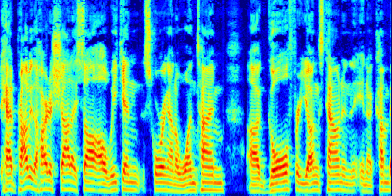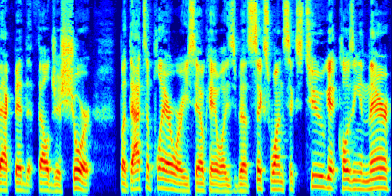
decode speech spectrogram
had probably the hardest shot I saw all weekend, scoring on a one time uh, goal for Youngstown in, in a comeback bid that fell just short. But that's a player where you say, okay, well, he's about six one, six two, get closing in there.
